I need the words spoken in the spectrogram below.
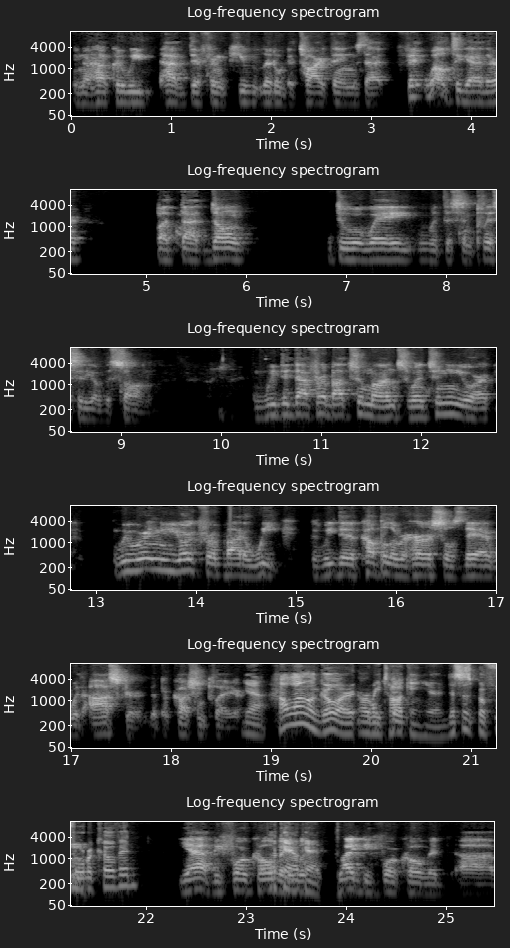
you know, how could we have different cute little guitar things that fit well together, but that don't do away with the simplicity of the song. We did that for about two months. Went to New York we were in New York for about a week because we did a couple of rehearsals there with Oscar, the percussion player. Yeah. How long ago are, are we talking here? This is before mm. COVID? Yeah, before COVID. Okay, okay. right before COVID. Uh,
